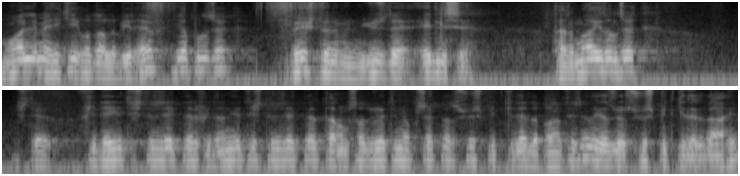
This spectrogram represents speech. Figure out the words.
Muallime iki odalı bir ev yapılacak. 5 dönümün yüzde 50'si tarıma ayrılacak. İşte fide yetiştirecekler, fidan yetiştirecekler, tarımsal üretim yapacaklar. Süs bitkileri de parantezine de yazıyor. Süs bitkileri dahil.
